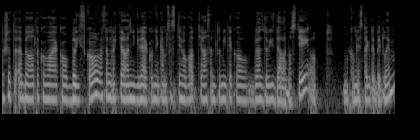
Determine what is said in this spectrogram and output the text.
VŠTE byla taková jako blízko. Já jsem nechtěla nikde jako někam se stěhovat, chtěla jsem to mít jako dojazdový vzdálenosti od jako města, kde bydlím.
